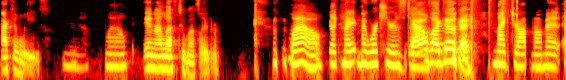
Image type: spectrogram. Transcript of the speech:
I can leave. Yeah. wow. And I left two months later. Wow. You're like my, my work here is done. Yeah, I was like, okay. mic drop moment.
